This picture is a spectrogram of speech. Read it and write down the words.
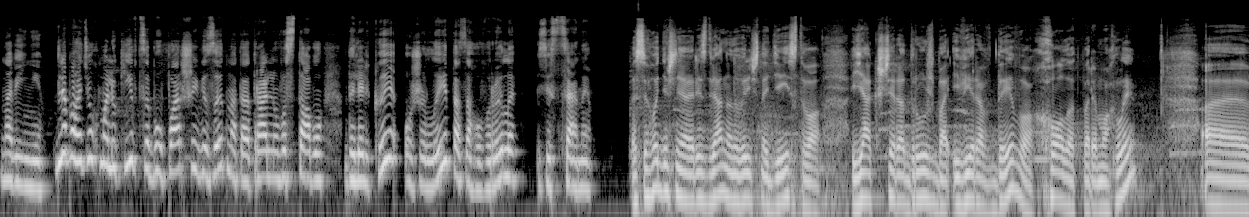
на війні. Для багатьох малюків це був перший візит на театральну виставу, де ляльки ожили та заговорили зі сцени. Сьогоднішнє різдвяно-новорічне дійство, як щира дружба і віра в диво, холод перемогли. Е,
